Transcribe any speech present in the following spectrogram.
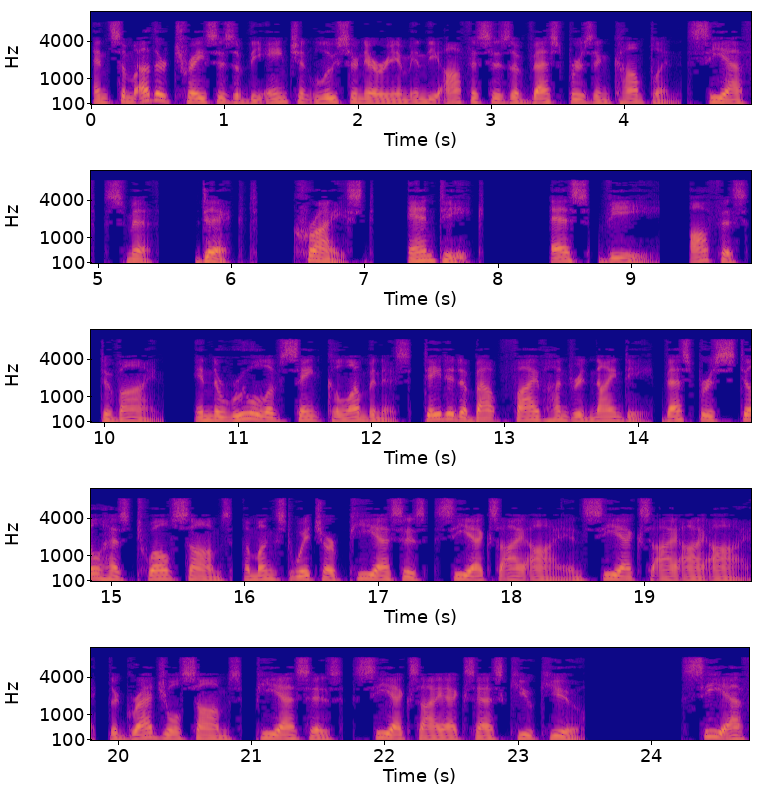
and some other traces of the ancient Lucernarium in the offices of Vespers and Compline cf. Smith. Dict. Christ. Antique. S. v. Office, Divine. In the Rule of Saint Columbanus, dated about 590, Vespers still has 12 psalms, amongst which are PSs, CXII and CXIII, the gradual psalms, PSs, CXIXSQQ. Cf.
